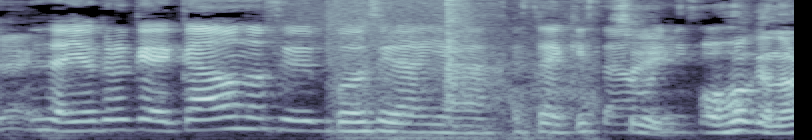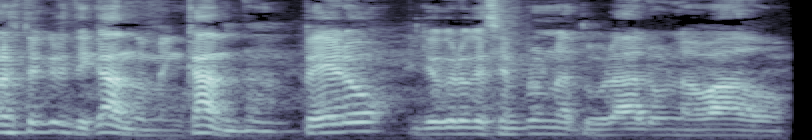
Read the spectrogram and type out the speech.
bien. O sea, yo creo que cada uno sí puedo decir, ah, ya, este de aquí está Sí, buenísimo. ojo que no lo estoy criticando, me encanta. Pero yo creo que siempre un natural, un lavado,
